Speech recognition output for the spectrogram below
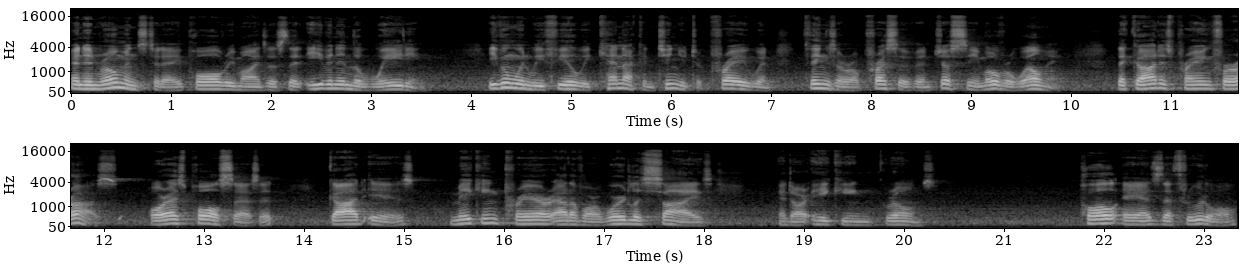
And in Romans today, Paul reminds us that even in the waiting, even when we feel we cannot continue to pray, when things are oppressive and just seem overwhelming, that God is praying for us, or as Paul says it, God is making prayer out of our wordless sighs and our aching groans. Paul adds that through it all,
